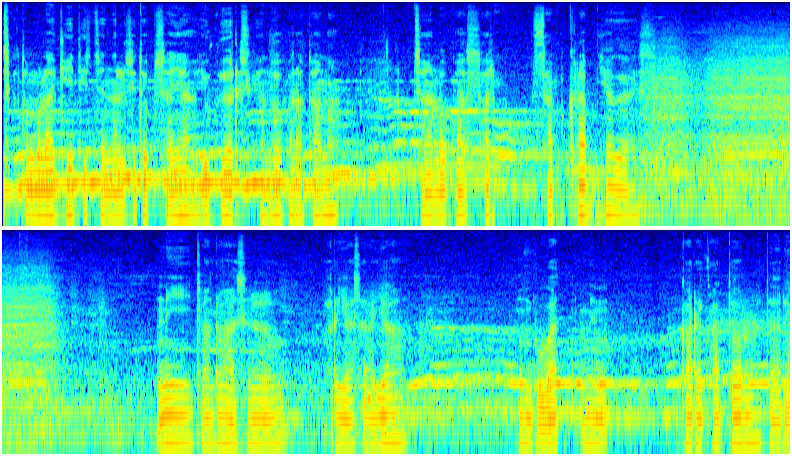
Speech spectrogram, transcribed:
ketemu lagi di channel youtube saya Yoga Rizkanto Pratama. Jangan lupa subscribe ya guys. Ini contoh hasil karya saya membuat karikatur dari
